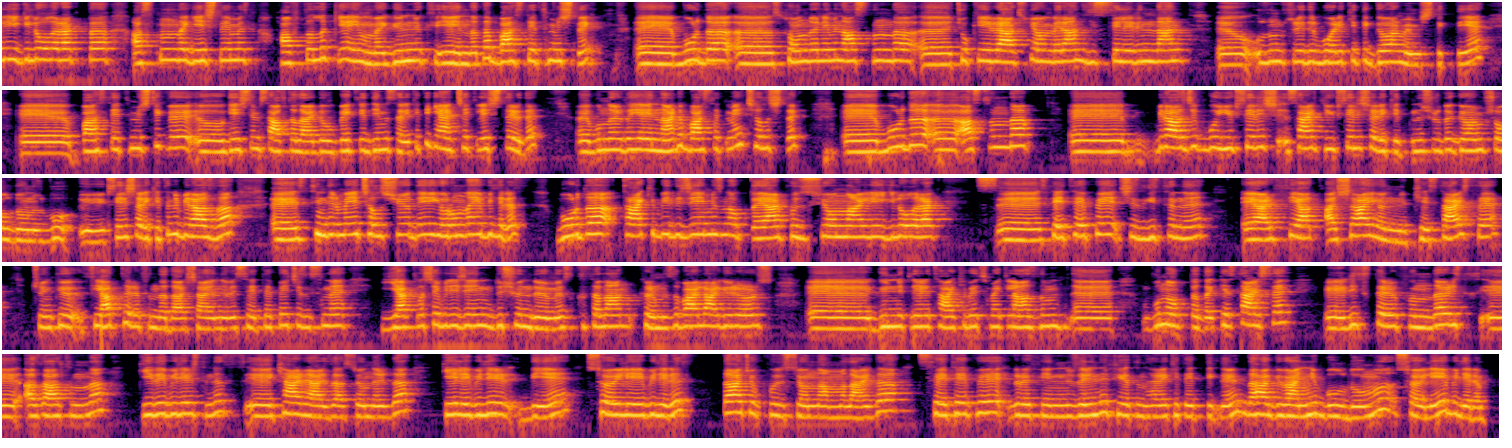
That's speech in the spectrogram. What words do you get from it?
ile ilgili olarak da aslında geçtiğimiz haftalık yayın ve günlük yayında da bahsetmiştik. Ee, burada e, son dönemin aslında e, çok iyi reaksiyon veren hisselerinden e, uzun süredir bu hareketi görmemiştik diye bahsetmiştik ve geçtiğimiz haftalarda bu beklediğimiz hareketi gerçekleştirdi. Bunları da yayınlarda bahsetmeye çalıştık. Burada aslında e, birazcık bu yükseliş, sert yükseliş hareketini, şurada görmüş olduğumuz bu e, yükseliş hareketini biraz da e, sindirmeye çalışıyor diye yorumlayabiliriz. Burada takip edeceğimiz nokta eğer pozisyonlarla ilgili olarak e, STP çizgisini eğer fiyat aşağı yönlü keserse çünkü fiyat tarafında da aşağı yönlü ve STP çizgisine yaklaşabileceğini düşündüğümüz kısalan kırmızı barlar görüyoruz. E, günlükleri takip etmek lazım. E, bu noktada keserse e, risk tarafında risk e, azaltımına girebilirsiniz. E, kar realizasyonları da gelebilir diye söyleyebiliriz. Daha çok pozisyonlanmalarda STP grafiğinin üzerinde fiyatın hareket ettiklerini daha güvenli bulduğumu söyleyebilirim.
